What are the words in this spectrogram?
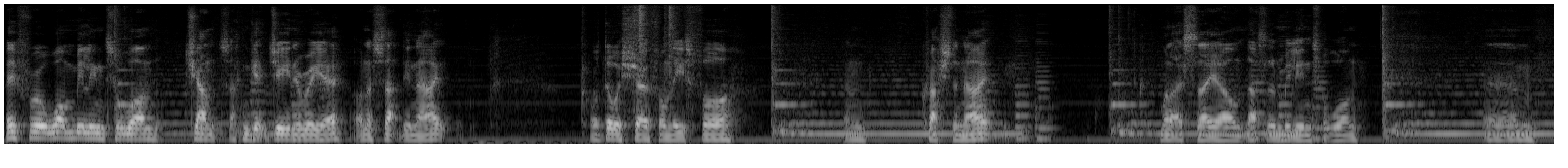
If for a one million to one chance I can get Gina here on a Saturday night, we'll do a show from these four and Crash the Night. Well, I say um, that's a million to one. Um,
